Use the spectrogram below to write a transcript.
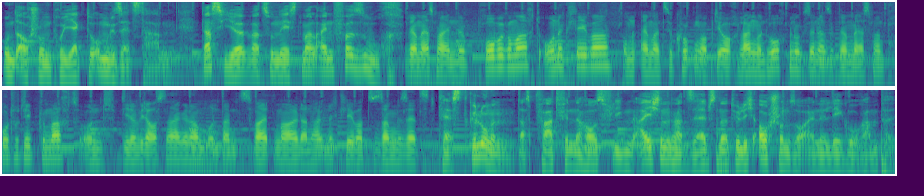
und auch schon Projekte umgesetzt haben. Das hier war zunächst mal ein Versuch. Wir haben erstmal eine Probe gemacht ohne Kleber, um einmal zu gucken, ob die auch lang und hoch genug sind. Also wir haben erstmal einen Prototyp gemacht und die dann wieder auseinandergenommen und beim zweiten Mal dann halt mit Kleber zusammengesetzt. Test gelungen. Das Pfadfinderhaus Fliegen Eichen hat selbst natürlich auch schon so eine Lego-Rampe.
